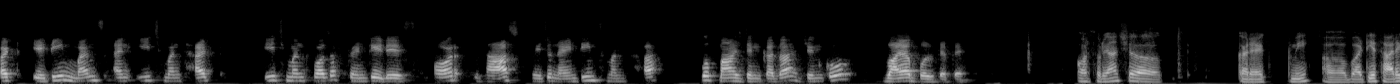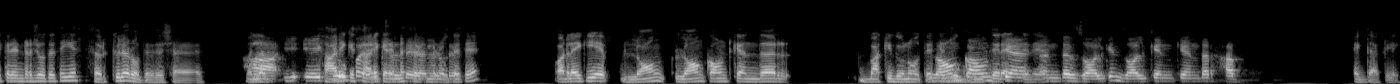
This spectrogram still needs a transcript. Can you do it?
but 18 months and each month had each month was of 20 days और लास्ट में जो 19th मंथ था वो पाँच दिन का था जिनको वाया बोलते थे। और सूर्यांश करेक्ट मी बट ये सारे कैलेंडर जो होते थे ये सर्कुलर होते थे शायद। मतलब हाँ, ये सारे के सारे कैलेंडर सर्कुलर होते थे। और लाइक ये लॉन्ग लॉन्ग काउंट के अंदर बाकी दोनों होते थे लॉन्ग काउंट के अंदर जोल्किन जोल्किन के अंदर हब एग्जैक्टली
